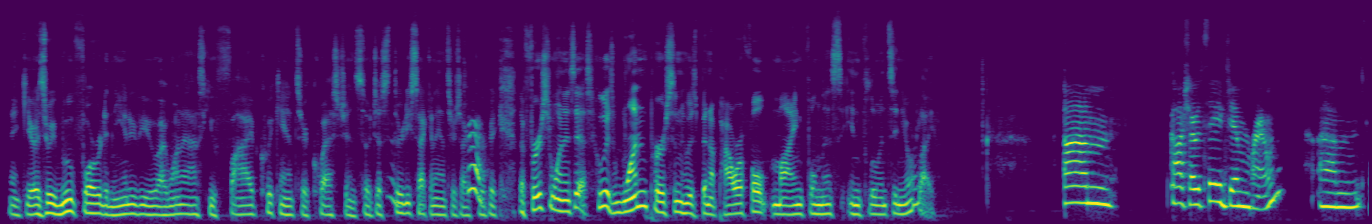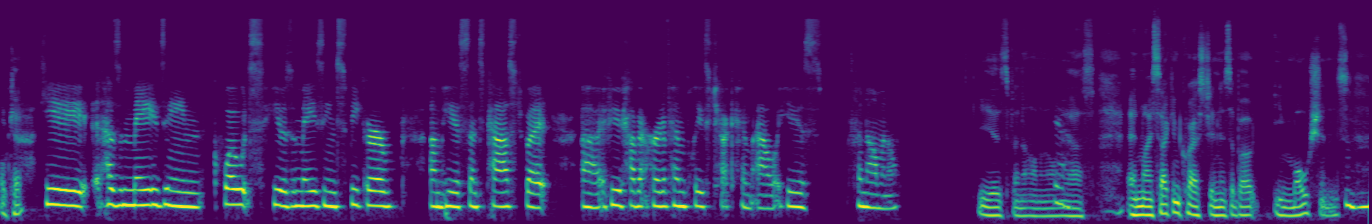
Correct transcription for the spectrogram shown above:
Thank you. As we move forward in the interview, I want to ask you five quick answer questions. So just hmm. 30 second answers are sure. perfect. The first one is this Who is one person who has been a powerful mindfulness influence in your life? Um, gosh, I would say Jim Rohn. Um, okay. He has amazing quotes. He was an amazing speaker. Um, he has since passed, but uh, if you haven't heard of him, please check him out. He is phenomenal. He is phenomenal, yeah. yes. And my second question is about emotions. Mm-hmm.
